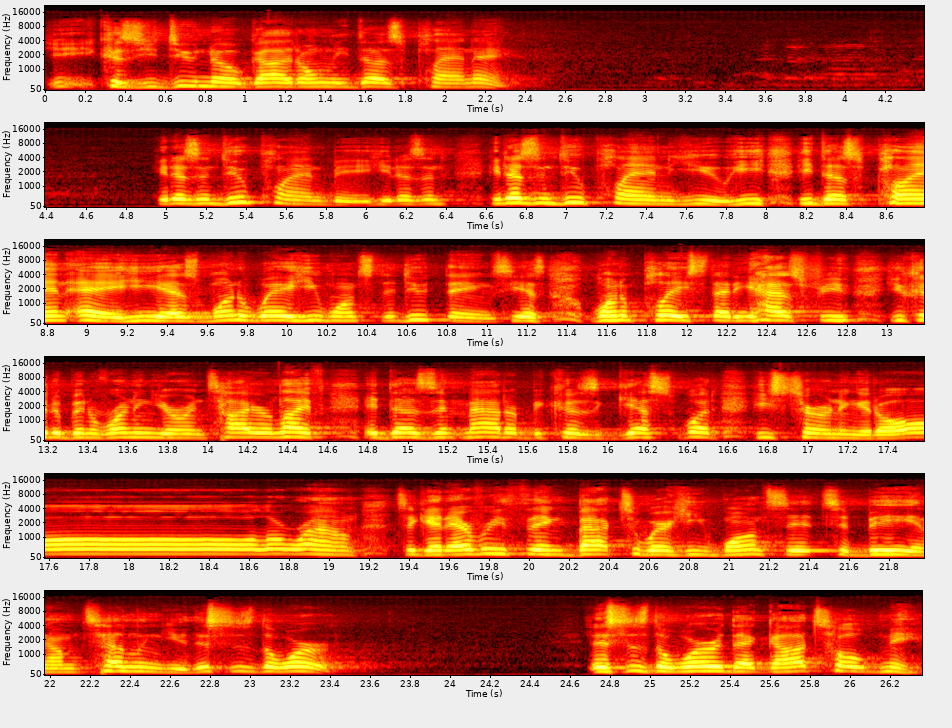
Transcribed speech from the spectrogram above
because you, you do know God only does plan A. He doesn't do plan B. He doesn't, he doesn't do plan U. He, he does plan A. He has one way he wants to do things. He has one place that he has for you. You could have been running your entire life. It doesn't matter because guess what? He's turning it all around to get everything back to where he wants it to be. And I'm telling you, this is the word. This is the word that God told me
